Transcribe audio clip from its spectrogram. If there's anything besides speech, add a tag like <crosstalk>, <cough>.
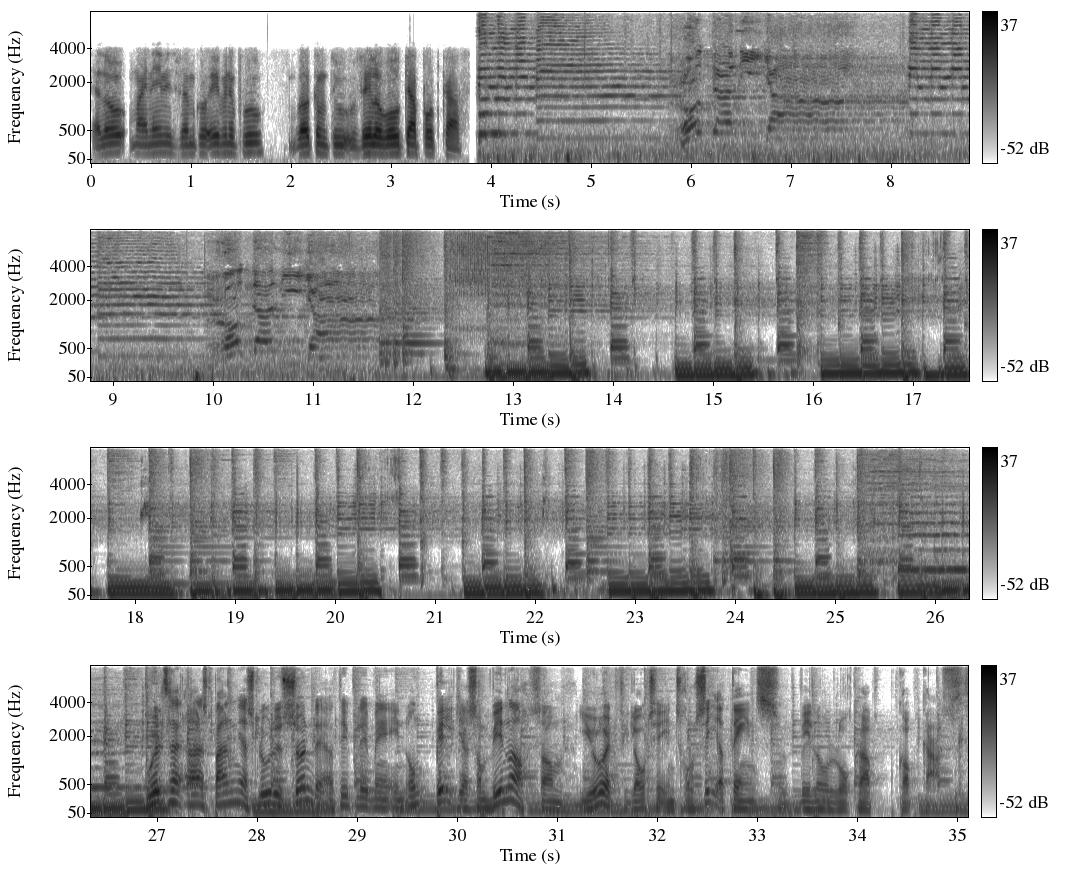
Hello, my name is Remco Evenepoel. Welcome to Velo Volca podcast. Rodalia. Rodalia. Vuelta a España sluttede søndag, og det blev med en ung belgier som vinder, som i øvrigt fik lov til at introducere dagens Velo Loca Copcast.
